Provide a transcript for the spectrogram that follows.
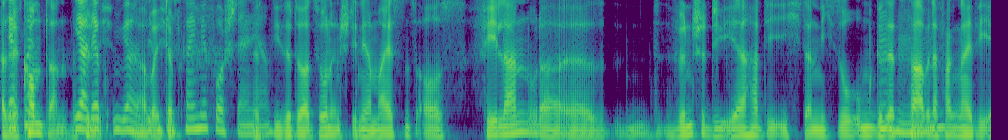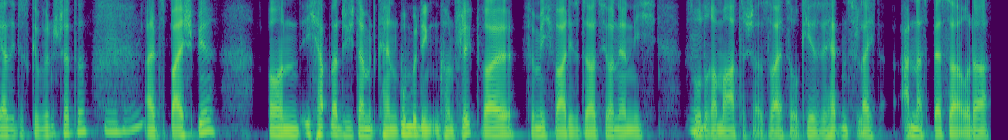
Also Erstmal- er kommt dann, Ja, der, natürlich. ja, das, aber ich das hab, kann ich mir vorstellen, ja. die Situationen entstehen ja meistens aus Fehlern oder äh, Wünsche, die er hat, die ich dann nicht so umgesetzt Mhm. habe in der Vergangenheit, wie er sich das gewünscht hätte, Mhm. als Beispiel. Und ich habe natürlich damit keinen unbedingten Konflikt, weil für mich war die Situation ja nicht so Mhm. dramatisch. Also es war jetzt so, okay, wir hätten es vielleicht anders besser oder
